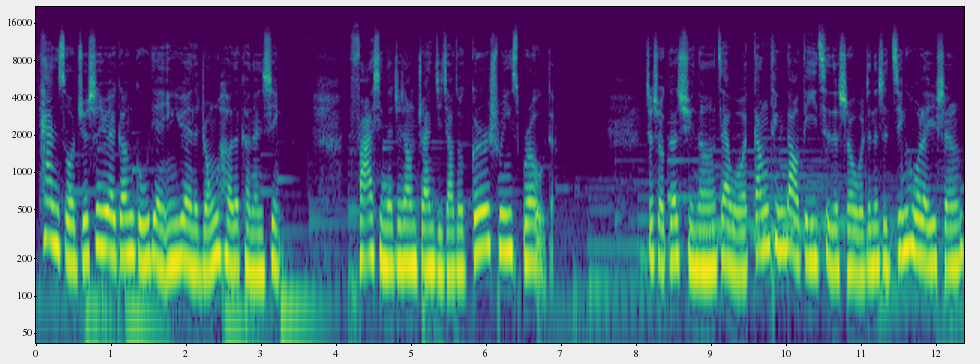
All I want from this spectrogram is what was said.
探索爵士乐跟古典音乐的融合的可能性，发行的这张专辑叫做《Gershwin's Road》。这首歌曲呢，在我刚听到第一次的时候，我真的是惊呼了一声：“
